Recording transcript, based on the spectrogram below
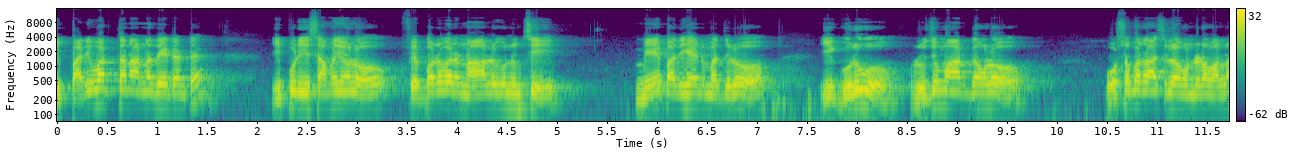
ఈ పరివర్తన అన్నది ఏంటంటే ఇప్పుడు ఈ సమయంలో ఫిబ్రవరి నాలుగు నుంచి మే పదిహేను మధ్యలో ఈ గురువు రుజుమార్గంలో వృషభ రాశిలో ఉండడం వల్ల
